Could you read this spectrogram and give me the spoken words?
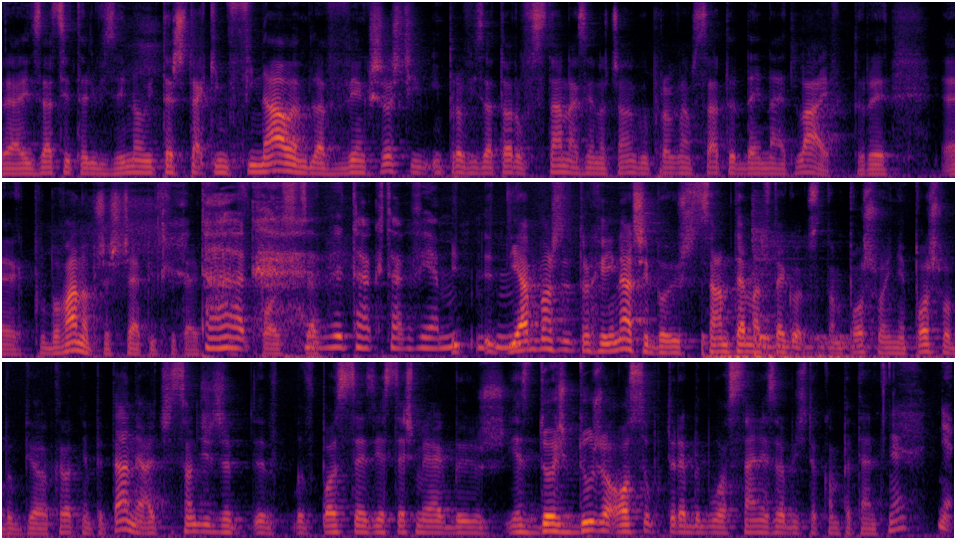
realizację telewizyjną i też takim finałem dla większości improwizatorów w Stanach Zjednoczonych był program Saturday Night Live, który e, próbowano przeszczepić tutaj w- Tak, w Polsce. tak, tak, wiem. I, Ja może trochę inaczej, bo już sam temat tego, czy tam poszło i nie poszło, był wielokrotnie pytany, ale czy sądzisz, że w, w Polsce jest, jesteśmy jakby już, jest dość dużo osób, które by było w stanie zrobić to kompetentnie? Nie,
